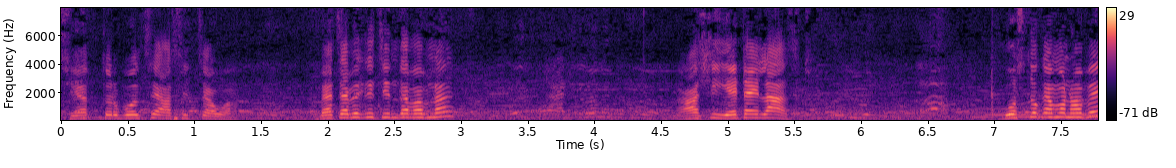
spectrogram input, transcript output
ছিয়াত্তর বলছে আশি চাওয়া। বেচা বিক্রি চিন্তা ভাবনা? আশি, এটাই লাস্ট গোস্ত কেমন হবে?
